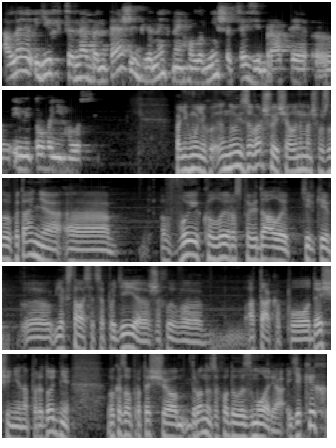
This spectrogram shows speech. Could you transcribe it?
Але їх це не бентежить. Для них найголовніше це зібрати е, імітовані голоси. Пані Гуменюк, ну і завершуючи, але не менш важливе питання. Ви коли розповідали тільки, е, як сталася ця подія, жахлива атака по Одещині напередодні, ви казав про те, що дрони заходили з моря. Яких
